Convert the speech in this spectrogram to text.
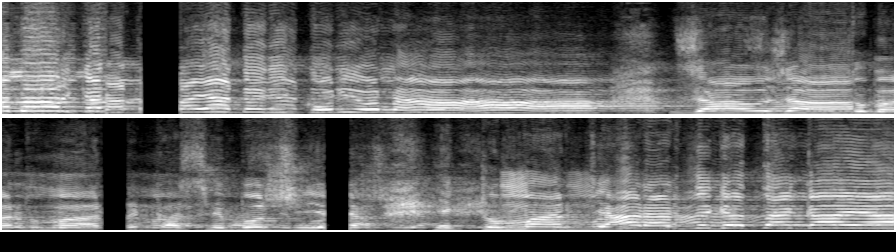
আমার দেরি করিও না। যাও যাও, তোমার মার কাছে বসিয়া একটু মার দিকে তাকায়া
